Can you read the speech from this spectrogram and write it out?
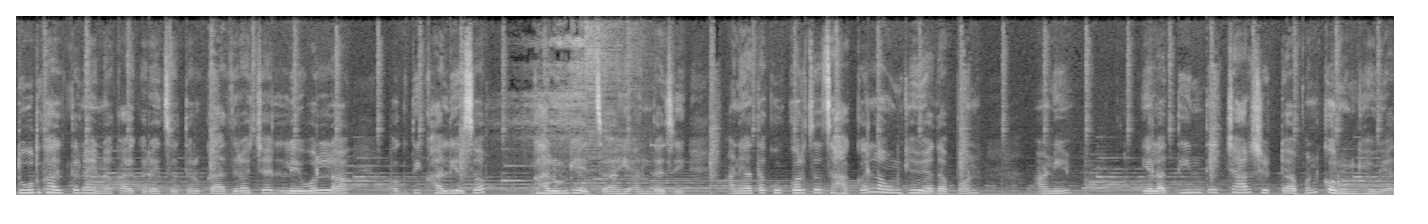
दूध घालताना आहे ना काय करायचं? तर गाजराच्या लेवलला अगदी खाली असं घालून घ्यायचं आहे अंदाजे. आणि आता कुकरचं झाकण लावून घेऊयात आपण. आणि याला तीन ते चार शिट्ट्या आपण करून घेऊयात.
